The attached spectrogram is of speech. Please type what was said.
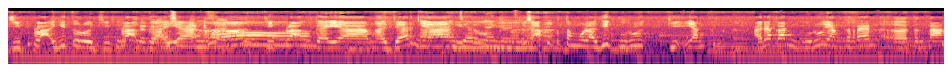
jiplak gitu loh jiplak langsung gaya ya, ya? Heeh, jiplak gaya ngajarnya gitu ngajarnya gimana? terus aku ketemu lagi guru yang ada kan guru yang keren eh, tentang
